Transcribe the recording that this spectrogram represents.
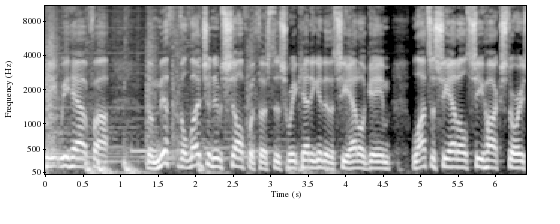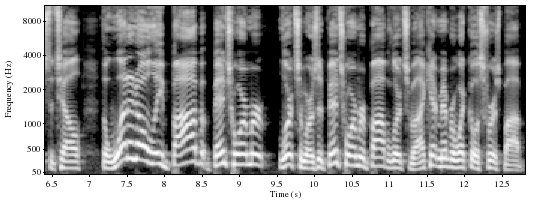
Pete, we have uh, the myth, the legend himself with us this week heading into the Seattle game. Lots of Seattle Seahawks stories to tell. The one and only Bob Benchwarmer Lurtsema. Or is it Benchwarmer Bob Luertsema? I can't remember what goes first, Bob.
